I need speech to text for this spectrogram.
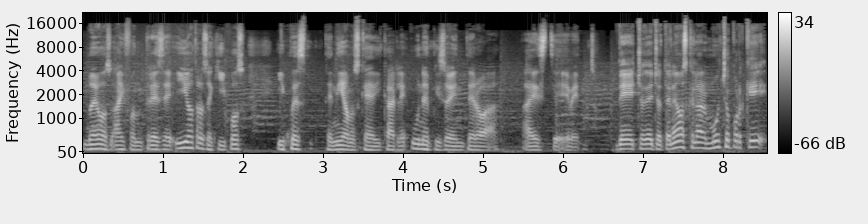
nuevos iPhone 13 y otros equipos y pues teníamos que dedicarle un episodio entero a, a este evento. De hecho, de hecho, tenemos que hablar mucho porque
